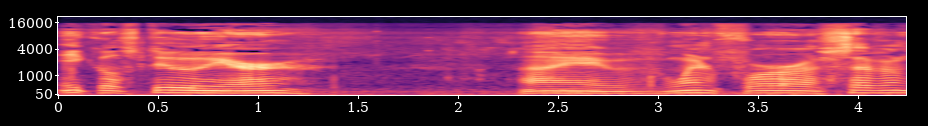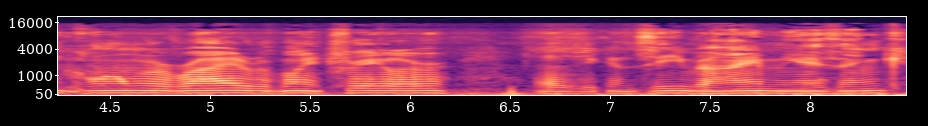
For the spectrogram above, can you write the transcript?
Eco Stu here. I went for a seven kilometer ride with my trailer, as you can see behind me, I think,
